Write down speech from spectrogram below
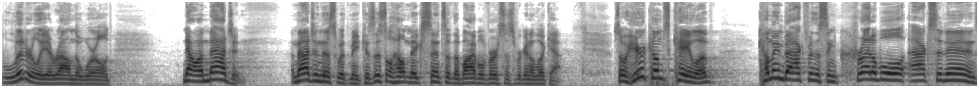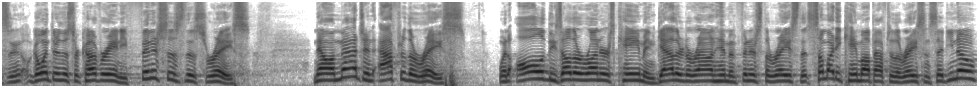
literally around the world. Now imagine, imagine this with me, because this will help make sense of the Bible verses we're going to look at. So here comes Caleb coming back from this incredible accident and going through this recovery, and he finishes this race. Now imagine after the race, when all of these other runners came and gathered around him and finished the race, that somebody came up after the race and said, You know,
